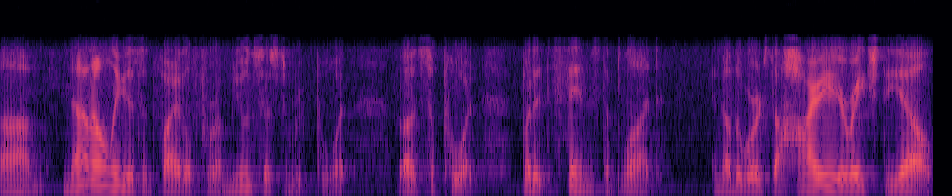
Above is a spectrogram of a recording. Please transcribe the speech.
um, not only is it vital for immune system uh, support, but it thins the blood In other words, the higher your HDL,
